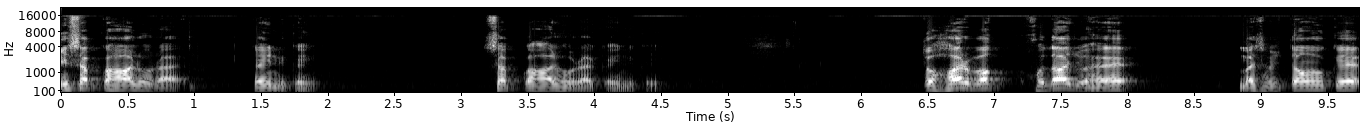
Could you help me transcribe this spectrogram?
یہ سب کا حال ہو رہا ہے. کہیں نہ کہیں. سب کا حال ہو رہا ہے کہیں نہ کہیں۔ تو ہر وقت خدا جو ہے، میں سمجھتا ہوں کہ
